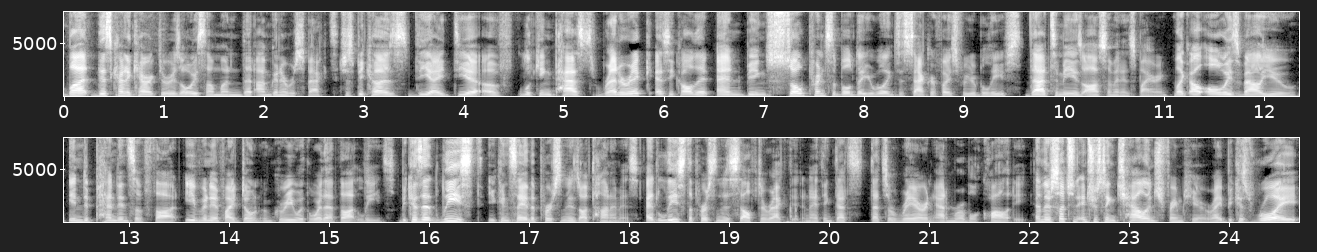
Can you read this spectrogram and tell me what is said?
But this kind of character is always someone that I'm going to respect just because the idea of looking past rhetoric, as he called it, and being so principled that you're willing to sacrifice for your beliefs, that to me is awesome and inspiring. Like, I'll always value independence of thought, even if I don't agree with where that thought leads. Because at least you can say the person is autonomous. At least the person is self-directed. And I think that's that's a rare and admirable quality. And there's such an interesting challenge framed here, right? Because Roy,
